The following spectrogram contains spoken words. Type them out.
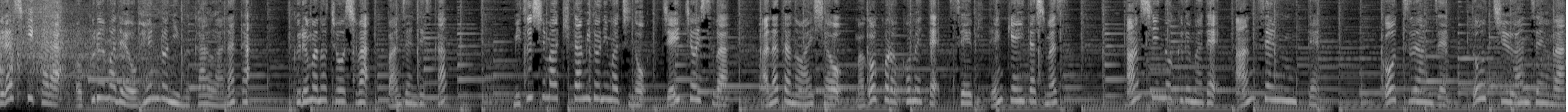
倉敷からお車でお遍路に向かうあなた。車の調子は万全ですか？水島北緑町の J チョイスはあなたの愛車を真心込めて整備点検いたします。安心の車で安全運転。交通安全道中安全は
